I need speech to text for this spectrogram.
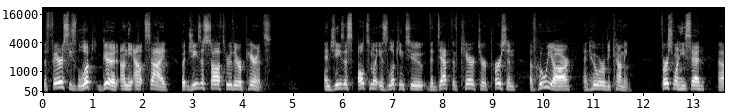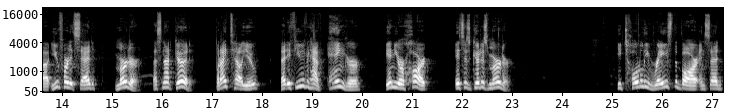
The Pharisees looked good on the outside, but Jesus saw through their appearance. And Jesus ultimately is looking to the depth of character, person of who we are and who we're becoming. First one, he said, uh, You've heard it said, murder. That's not good. But I tell you that if you even have anger in your heart, it's as good as murder. He totally raised the bar and said,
